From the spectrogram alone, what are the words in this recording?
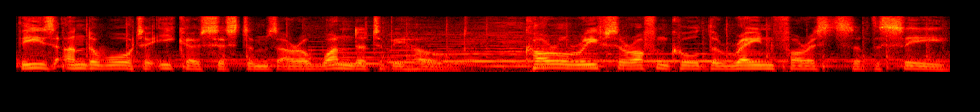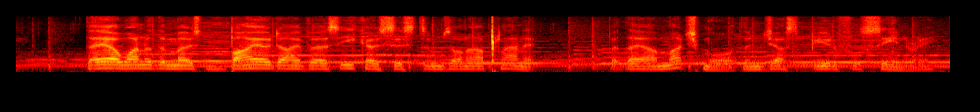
These underwater ecosystems are a wonder to behold. Coral reefs are often called the rainforests of the sea. They are one of the most biodiverse ecosystems on our planet, but they are much more than just beautiful scenery.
